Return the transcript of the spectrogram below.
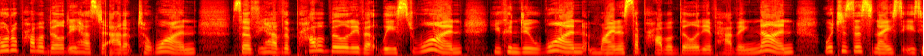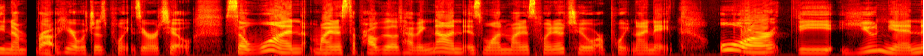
total probability has to add up to 1. So if you have the probability of at least 1, you can do 1 minus the probability of having none, which is this nice easy number out here, which is 0.02. So 1 minus the probability of having none is 1 minus 0.02 or 0.98. Or the union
